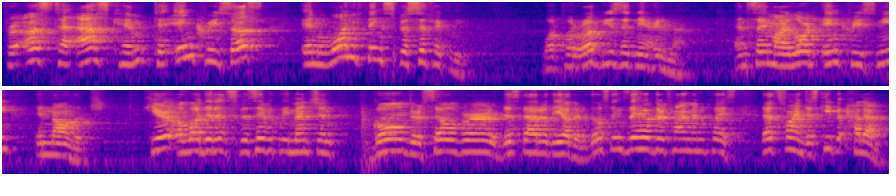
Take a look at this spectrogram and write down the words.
for us to ask Him to increase us in one thing specifically. وَقُلْ رَبِّ زِدْنِي عِلْمًا And say, My Lord, increase me in knowledge. Here, Allah didn't specifically mention gold or silver, this, that, or the other. Those things, they have their time and place. That's fine, just keep it halal.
